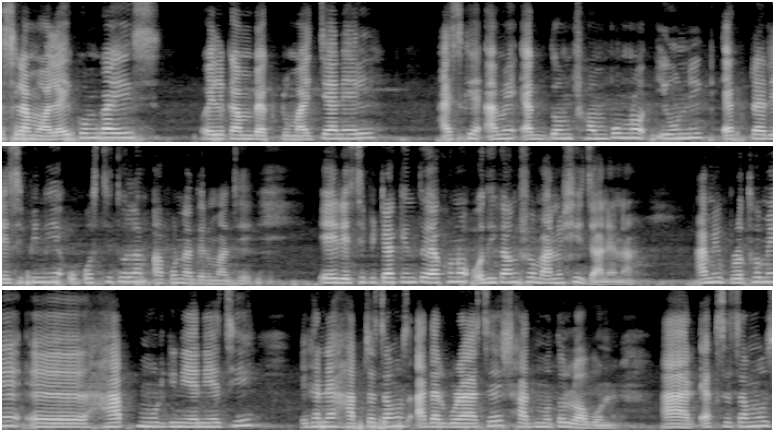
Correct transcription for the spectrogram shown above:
আসসালামু আলাইকুম guys welcome back to my channel আজকে আমি একদম সম্পূর্ণ ইউনিক একটা রেসিপি নিয়ে উপস্থিত হলাম আপনাদের মাঝে। এই রেসিপিটা কিন্তু এখনও অধিকাংশ মানুষই জানে না। আমি প্রথমে হাফ মুরগি নিয়ে নিয়েছি। এখানে হাফ চা চামচ আদার গুঁড়া আছে, স্বাদ মতো লবণ। আর এক চা চামচ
